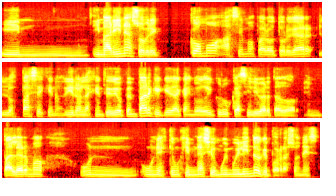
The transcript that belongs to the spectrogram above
y Marina, sobre cómo hacemos para otorgar los pases que nos dieron la gente de Open Park, que queda acá en Godoy Cruz, casi Libertador. En Palermo, un, este, un gimnasio muy, muy lindo que por razones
